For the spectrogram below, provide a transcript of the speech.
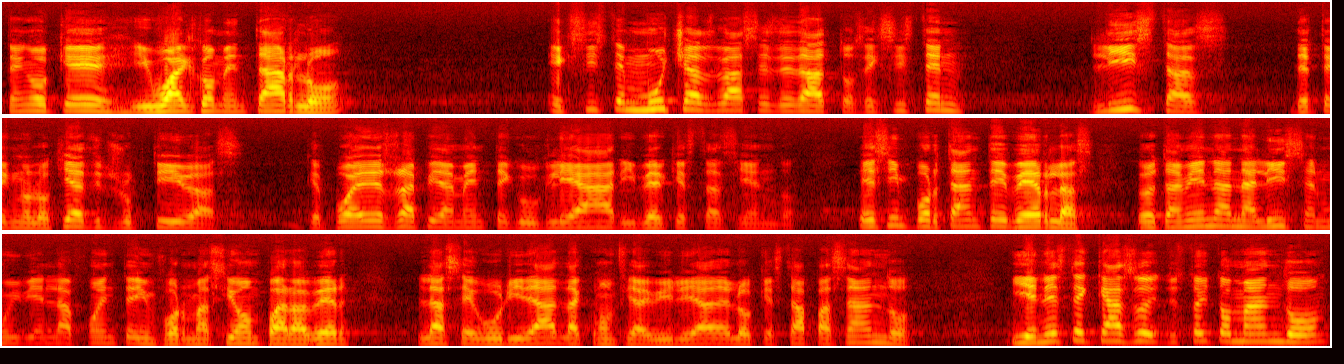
tengo que igual comentarlo, existen muchas bases de datos, existen listas de tecnologías disruptivas que puedes rápidamente googlear y ver qué está haciendo. Es importante verlas, pero también analicen muy bien la fuente de información para ver la seguridad, la confiabilidad de lo que está pasando. Y en este caso yo estoy tomando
